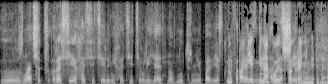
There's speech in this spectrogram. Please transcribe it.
Э, значит, Россия, хотите или не хотите, влияет на внутреннюю повестку. Ну, или, в по повестке мере, находится, отношения. по крайней мере, да.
